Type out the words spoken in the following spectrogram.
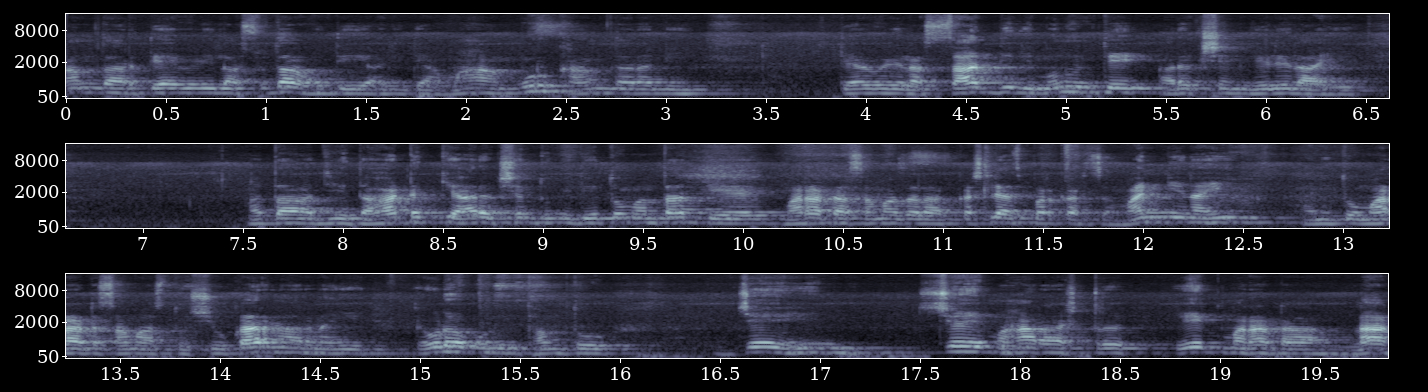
आमदार त्यावेळेला सुद्धा होते आणि त्या महामूर्ख आमदारांनी त्यावेळेला साथ दिली म्हणून ते आरक्षण गेलेलं आहे. आता जे दहा टक्के आरक्षण तुम्ही देतो म्हणतात ते मराठा समाजाला कसल्याच प्रकारचं मान्य नाही आणि तो मराठा समाज तो स्वीकारणार नाही. एवढं बोलून थांबतो. जय हिंद जय महाराष्ट्र. एक मराठा लाट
